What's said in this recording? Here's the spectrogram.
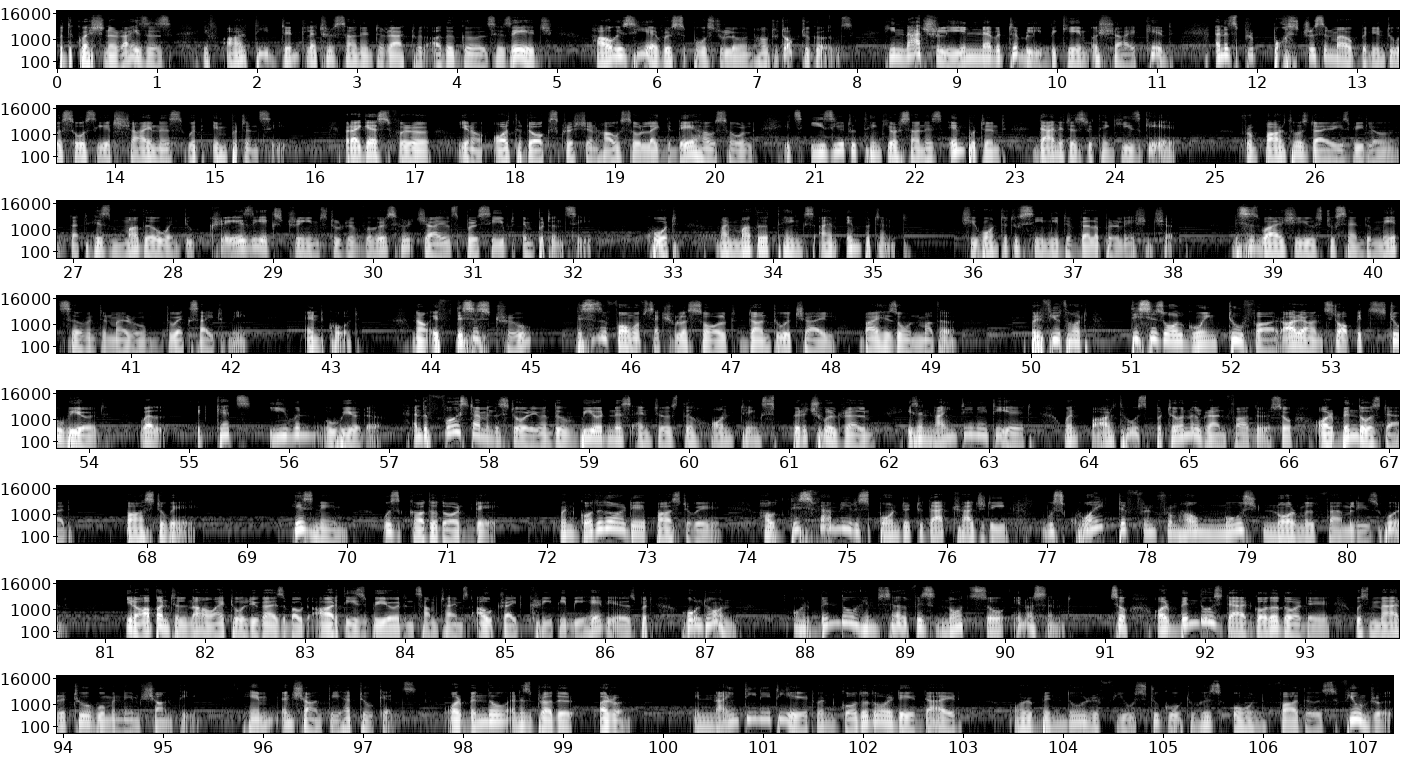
But the question arises if Aarti didn't let her son interact with other girls his age, how is he ever supposed to learn how to talk to girls? He naturally, inevitably became a shy kid, and it's preposterous, in my opinion, to associate shyness with impotency. But I guess for a you know orthodox Christian household like the De household, it's easier to think your son is impotent than it is to think he's gay. From Partho's diaries, we learn that his mother went to crazy extremes to reverse her child's perceived impotency. quote, My mother thinks I'm impotent. She wanted to see me develop a relationship. This is why she used to send a maid servant in my room to excite me. End quote. Now, if this is true, this is a form of sexual assault done to a child by his own mother. But if you thought, this is all going too far, Aryan, stop, it's too weird, well, it gets even weirder. And the first time in the story when the weirdness enters the haunting spiritual realm is in 1988 when Partho's paternal grandfather, so Aurobindo's dad, passed away. His name was Gadadhar De. When Gadadhar De passed away, how this family responded to that tragedy was quite different from how most normal families would. You know, up until now, I told you guys about Aarti's weird and sometimes outright creepy behaviors, but hold on. Aurobindo himself is not so innocent. So, Aurobindo's dad, Gadadhar was married to a woman named Shanti. Him and Shanti had two kids, Aurobindo and his brother Arun. In 1988, when Gadadhar died, Aurobindo refused to go to his own father's funeral.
